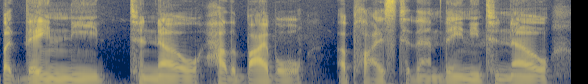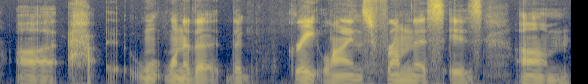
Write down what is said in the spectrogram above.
but they need to know how the Bible applies to them. They need to know uh, how, one one of the the great lines from this is um,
